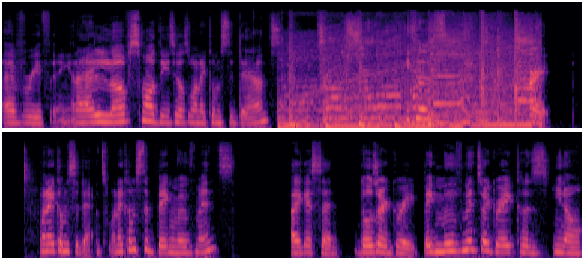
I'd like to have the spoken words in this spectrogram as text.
everything, and I love small details when it comes to dance because, all right, when it comes to dance, when it comes to big movements, like I said, those are great. Big movements are great because, you know,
